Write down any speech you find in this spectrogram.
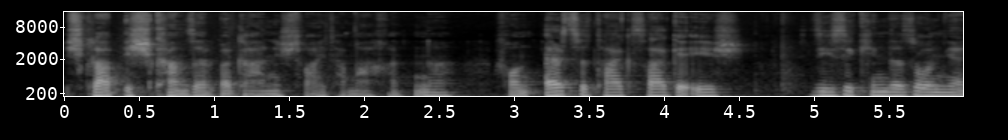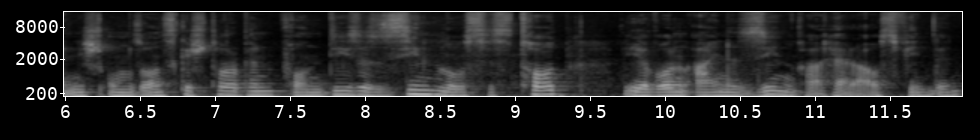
ich glaube, ich kann selber gar nicht weitermachen. Ne? Von ersten Tag sage ich, diese Kinder sollen ja nicht umsonst gestorben. Von diesem sinnlosen Tod, wir wollen einen Sinn herausfinden.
